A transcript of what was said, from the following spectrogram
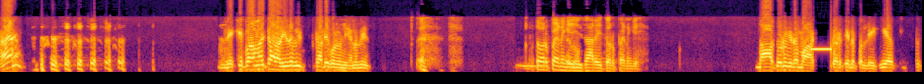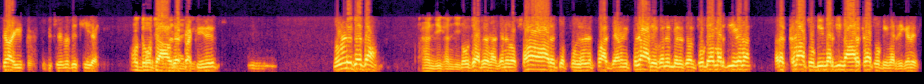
ਹੈ? ਲਿਖ ਕੇ ਪਾਵਾਂ ਘਰ ਵਾਲੀ ਦਾ ਵੀ ਸਾਡੇ ਕੋਲ ਨਹੀਂ ਇਹਨਾਂ ਦੇ ਤੁਰ ਪੈਣਗੇ ਜੀ ਸਾਰੇ ਹੀ ਤੁਰ ਪੈਣਗੇ। ਮਾਂ ਤੋਂ ਵੀ ਤਾਂ ਮਾਂ ਕਰਕੇ ਨੇ ਪੱਲੇ ਕੀ ਆ ਝਾਈ ਪਿੱਛੇ ਨੇ ਦੇਖੀ ਆ। ਉਹ ਦੋ ਦੋ ਚਾਰ ਦੇ ਜੀ। ਟਰੱਕੀ ਦੇ। ਉਹਨਾਂ ਨੇ ਕਹਤਾ ਹਾਂਜੀ ਹਾਂਜੀ। ਦੋ ਚਾਰ ਦਿਨ ਆ ਕਹਿੰਦੇ ਬਸ ਸਾਰੇ ਚੁੱਪ ਹੋ ਜਾਣੇ ਭੱਜ ਜਾਣਗੇ। ਭਜਾ ਦਿਓ ਕਹਿੰਦੇ ਮੇਰੇ ਕੋਲ ਤੁਹਾਡਾ ਮਰਜ਼ੀ ਹੈ ਕਹਿੰਦਾ ਰੱਖਣਾ ਤੁਹਾਡੀ ਮਰਜ਼ੀ ਨਾ ਰੱਖਣਾ ਤੁਹਾਡੀ ਮਰਜ਼ੀ ਕਹਿੰਦੇ।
